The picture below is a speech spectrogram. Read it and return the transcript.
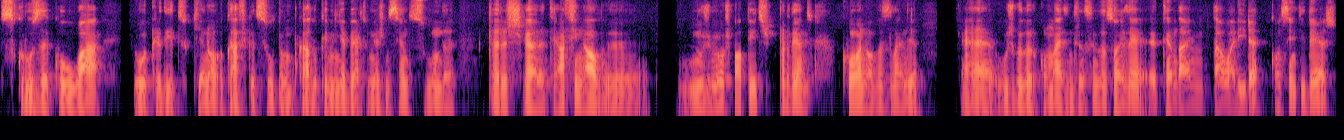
se cruza com o A eu acredito que a, que a África do Sul tem um bocado o caminho aberto mesmo sendo segunda para chegar até à final uh, nos meus palpites perdendo com a Nova Zelândia. Uh, o jogador com mais internacionalizações é Tendai Tawarira com 110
